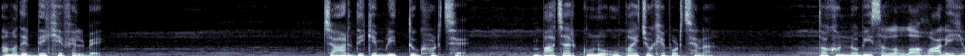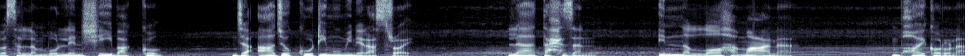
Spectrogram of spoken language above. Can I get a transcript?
আমাদের দেখে ফেলবে। চারদিকে মৃত্যু ঘটছে, বাঁচার কোনো উপায় চোখে পড়ছে না। তখন নবী সাল্লাহ আলিহি ওয়াসাল্লাম বললেন, সেই বাক্য যা আজও কোটি মুমিনের আশ্রয়। লা তাহজান, ইন্নাল্লাহ মাআনা ভয় করো না,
